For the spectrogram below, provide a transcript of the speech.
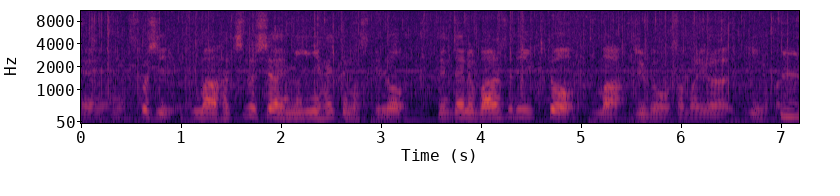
えー少しまあ鉢としては右に入ってますけど全体のバランスでいくとまあ十分収まりはいいのかな、う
